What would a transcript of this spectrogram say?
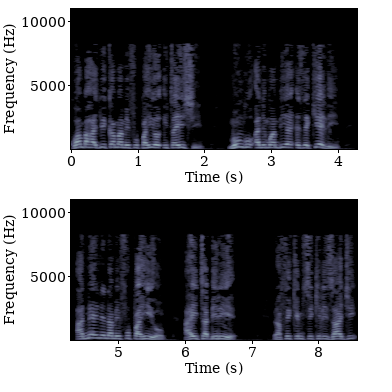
kwamba hajui kama mifupa hiyo itaishi mungu alimwambia ezekieli anene na mifupa hiyo aitabirie. Rafiki msikilizaji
